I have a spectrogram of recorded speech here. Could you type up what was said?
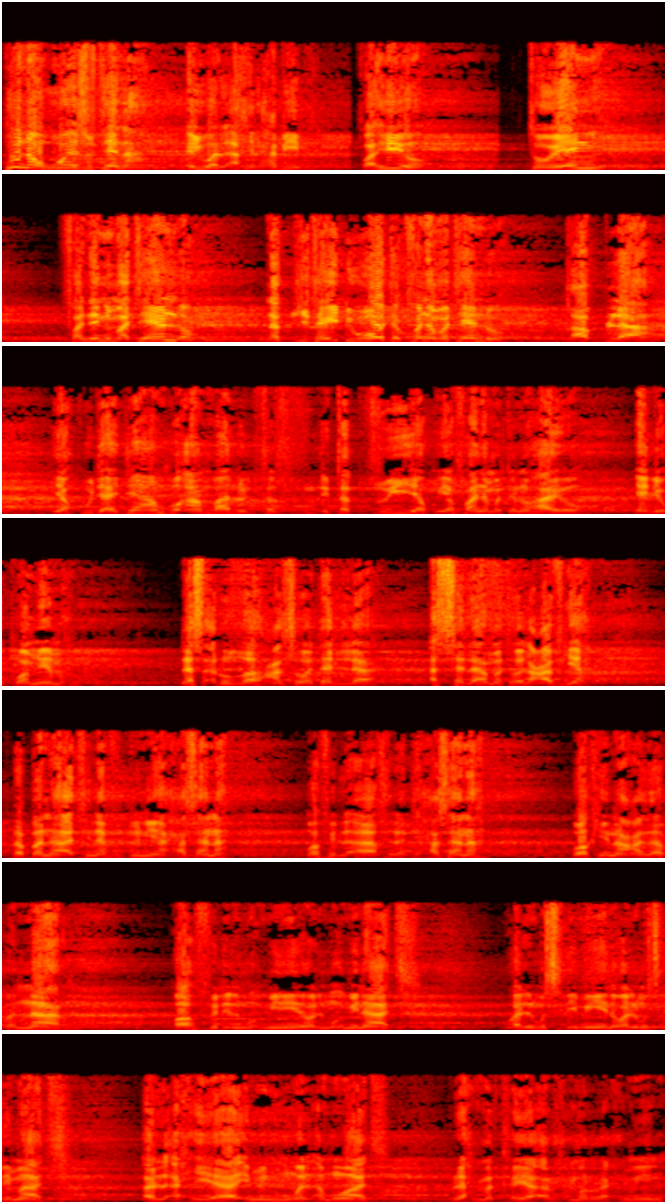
Huna uwezo tena ayu al-akhi al-habib. Kwa hiyo toeni fanyeni matendo na tujitahidi wote kufanya matendo kabla ya kuja jambo ambalo litatuzuia kuyafanya matendo hayo yaliyokuwa mema. Nasalullah azza wa jalla السلامة والعافية. ربنا آتنا في الدنيا حسنة وفي الآخرة حسنة وقنا عذاب النار. واغفر للمؤمنين والمؤمنات والمسلمين والمسلمات. الأحياء منهم والأموات. برحمتك يا أرحم الراحمين.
